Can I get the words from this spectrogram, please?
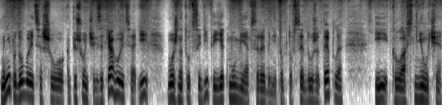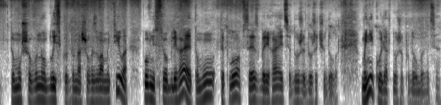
Мені подобається, що капюшончик затягується і можна тут сидіти як мумія всередині. Тобто все дуже тепле і класнюче, тому що воно близько до нашого з вами тіла повністю облягає, тому тепло все зберігається дуже-дуже чудово. Мені колір дуже подобається.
